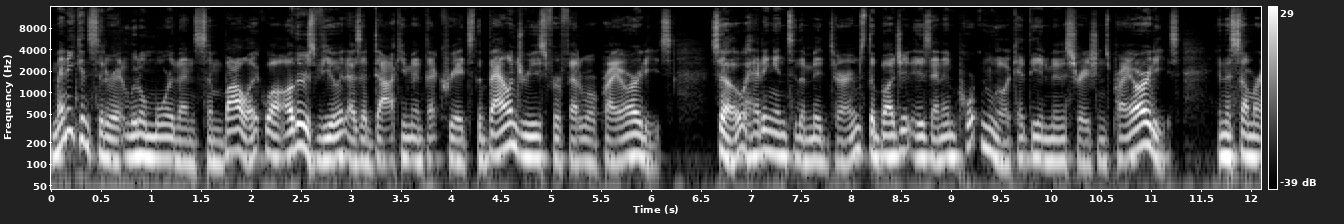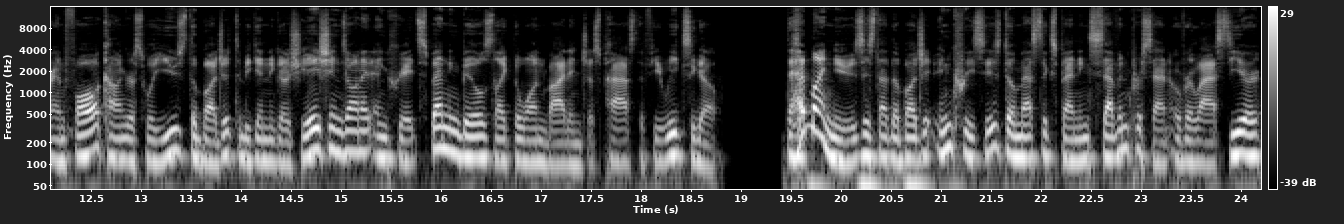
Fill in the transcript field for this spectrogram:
Many consider it little more than symbolic, while others view it as a document that creates the boundaries for federal priorities. So, heading into the midterms, the budget is an important look at the administration's priorities. In the summer and fall, Congress will use the budget to begin negotiations on it and create spending bills like the one Biden just passed a few weeks ago. The headline news is that the budget increases domestic spending 7% over last year,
